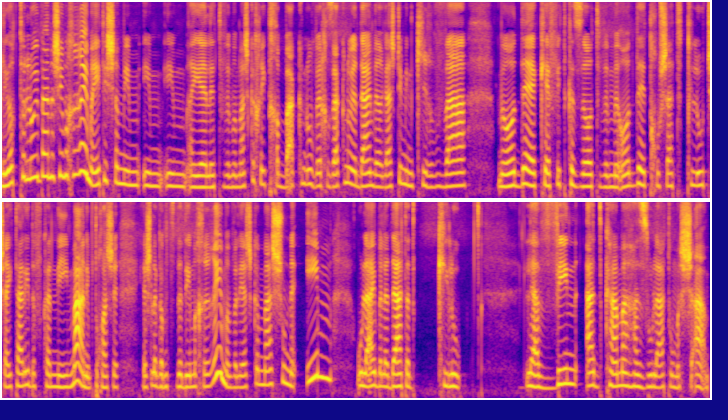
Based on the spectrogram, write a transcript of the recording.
להיות תלוי באנשים אחרים. הייתי שם עם, עם, עם איילת, וממש ככה התחבקנו והחזקנו ידיים, והרגשתי מין קרבה מאוד uh, כיפית כזאת, ומאוד uh, תחושת תלות שהייתה לי דווקא נעימה. אני בטוחה שיש לה גם צדדים אחרים, אבל יש גם משהו נעים אולי בלדעת עד, כאילו, להבין עד כמה הזולת הוא משאב,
